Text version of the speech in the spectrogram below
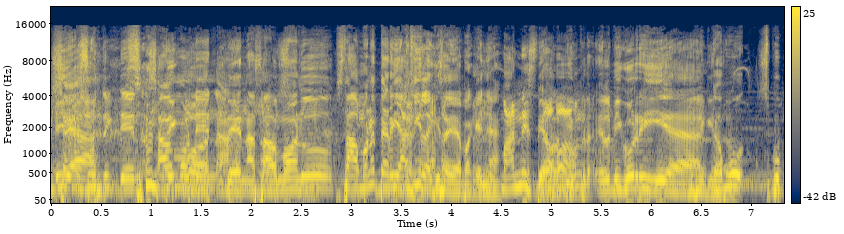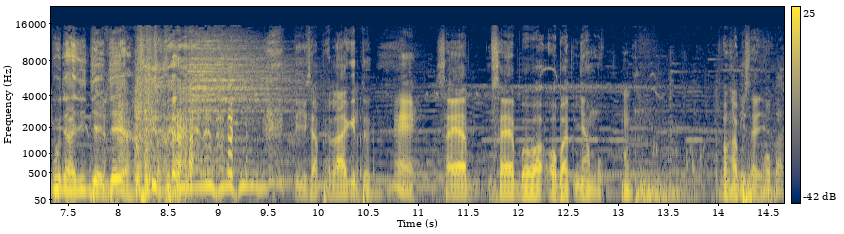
Saya Iya. suntik den Suntik salmon den. den salmon. Itu Salmonnya teriyaki lagi saya pakainya. Manis biar dong. lebih ber- lebih gurih ya gitu. Kamu sepupunya Haji JJ ya? di siapa lagi tuh? Eh, Saya saya bawa obat nyamuk. Oh nggak bisa ya? Orang.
